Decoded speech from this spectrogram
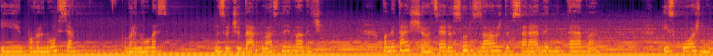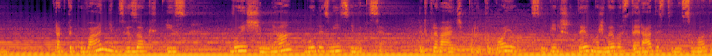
і повернувся, повернулась, несучи дар власної величі. Пам'ятай, що цей ресурс завжди всередині тебе, і з кожним практикуванням зв'язок із вищим я буде зміцнюватися, відкриваючи перед тобою все більше див, можливостей, радості, насолоди.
